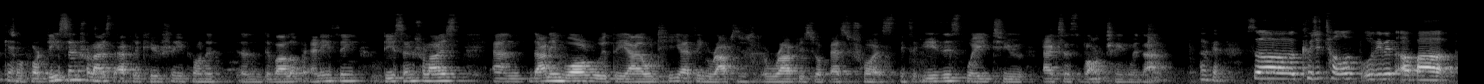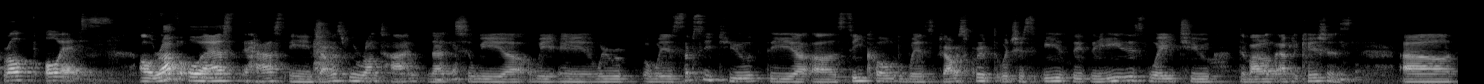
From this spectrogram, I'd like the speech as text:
Okay. So for decentralized application, if you want to uh, develop anything decentralized and that involved with the IoT, I think Ruff is, is your best choice. It's the easiest way to access blockchain with that. Okay, so could you tell us a little bit about Ruff OS? Our Ruff OS has a JavaScript runtime that we uh, we uh, we we substitute the uh, uh, C code with JavaScript, which is easy the easiest way to develop applications. Uh,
